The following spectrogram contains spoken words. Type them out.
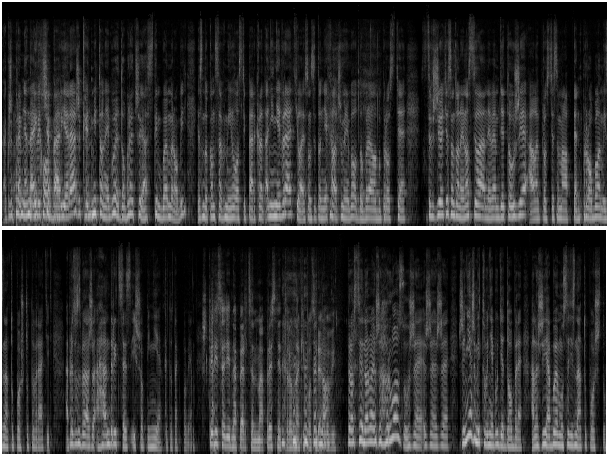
akože pre mňa najväčšia bariéra, že keď mi to nebude dobre, čo ja s tým budem robiť. Ja som dokonca v minulosti párkrát ani nevrátila, ja som si to nechala, čo mi nebolo dobre, lebo proste v živote som to nenosila a neviem, kde to už je, ale proste som mala ten problém ísť na tú poštu to vrátiť. A preto som si povedala, že handriť cez e-shopy nie, keď to tak poviem. 41% má presne rovnaký pocit no, ako vy. Proste normálne, že hrôzu, že, že, že, že nie, že mi to nebude dobre, ale že ja budem musieť ísť na tú poštu.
